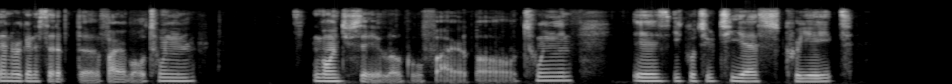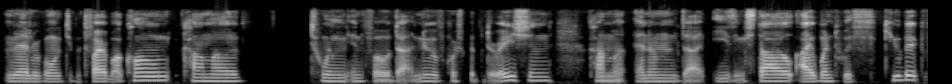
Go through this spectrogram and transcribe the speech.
Then we're going to set up the fireball tween. I'm going to say local fireball tween is equal to ts create. And then we're going to put the fireball clone, comma, tween info dot new, of course, with the duration, comma, enum dot easing style. I went with cubic,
